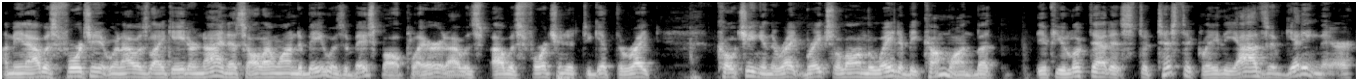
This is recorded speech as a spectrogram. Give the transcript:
I mean, I was fortunate when I was like 8 or 9, that's all I wanted to be was a baseball player and I was I was fortunate to get the right coaching and the right breaks along the way to become one, but if you looked at it statistically, the odds of getting there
